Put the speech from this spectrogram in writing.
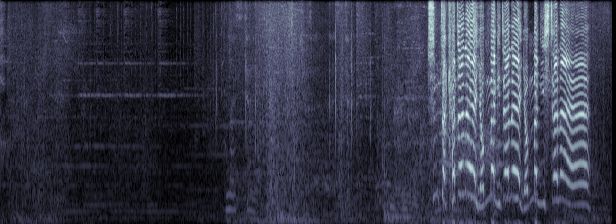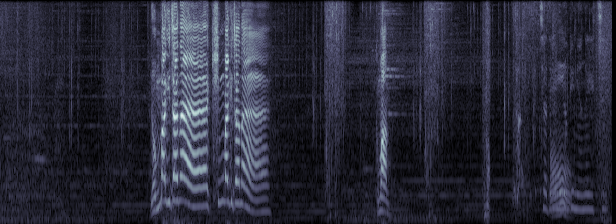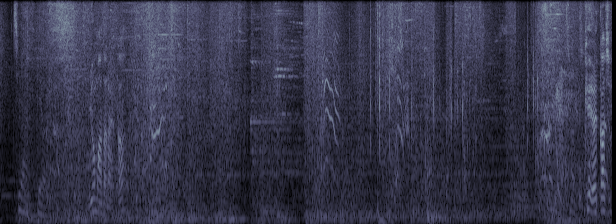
침착하잖아 연막이잖아 연막이시잖아 연막이잖아 킹막이잖아 그만 저들은 오. 요비명을 진 제압되었습니다. 위험하다랄까? 오케이 여기까지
